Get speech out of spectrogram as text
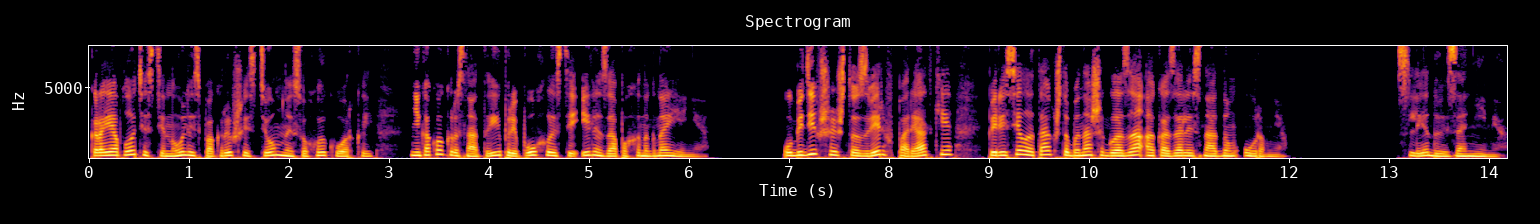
Края плоти стянулись, покрывшись темной сухой коркой. Никакой красноты, припухлости или запаха нагноения. Убедившись, что зверь в порядке, пересела так, чтобы наши глаза оказались на одном уровне. «Следуй за ними»,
